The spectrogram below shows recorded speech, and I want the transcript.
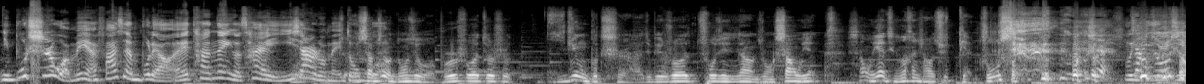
你不吃，我们也发现不了。哎，他那个菜一下都没动过。像这种东西，我不是说就是一定不吃啊，就比如说出去像这种商务宴，商务宴请很少去点猪手，不是像猪手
